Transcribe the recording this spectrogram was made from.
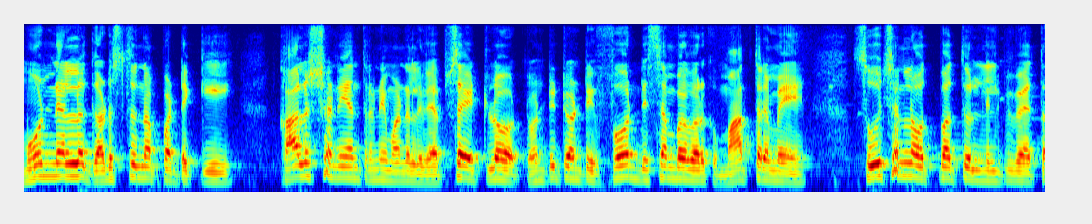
మూడు నెలలు గడుస్తున్నప్పటికీ కాలుష్య నియంత్రణ మండలి వెబ్సైట్లో ట్వంటీ ట్వంటీ ఫోర్ డిసెంబర్ వరకు మాత్రమే సూచనల ఉత్పత్తులు నిలిపివేత.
